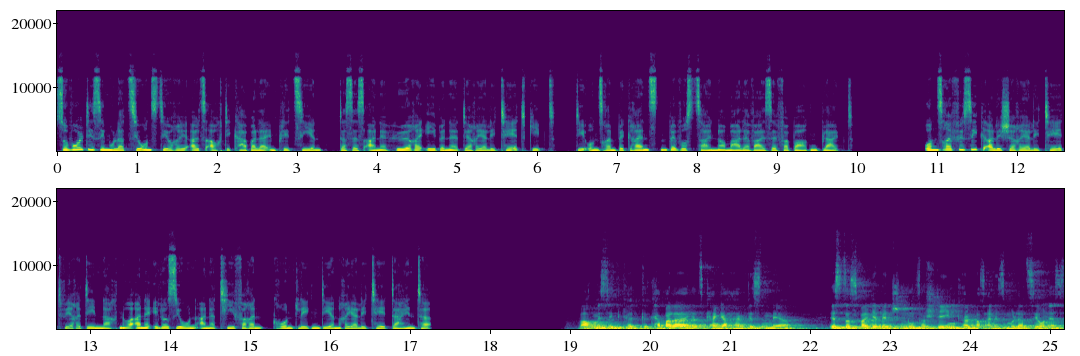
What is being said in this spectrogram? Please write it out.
Sowohl die Simulationstheorie als auch die Kabbala implizieren, dass es eine höhere Ebene der Realität gibt, die unserem begrenzten Bewusstsein normalerweise verborgen bleibt. Unsere physikalische Realität wäre demnach nur eine Illusion einer tieferen, grundlegenden Realität dahinter. Warum ist die Kabbala jetzt kein Geheimwissen mehr? Ist es, weil wir Menschen nun verstehen können, was eine Simulation ist?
